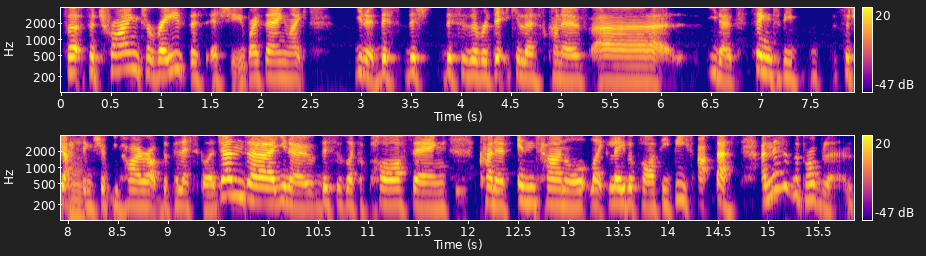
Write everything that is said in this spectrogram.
for for trying to raise this issue by saying like you know this this this is a ridiculous kind of uh you know thing to be suggesting mm. should be higher up the political agenda you know this is like a passing kind of internal like labor party beef at best and this is the problem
